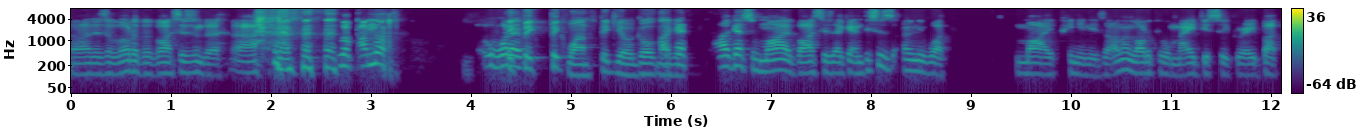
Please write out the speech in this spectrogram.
Uh, there's a lot of advice, isn't there? Uh, look, I'm not. What pick, I, pick, pick one. Pick your gold nugget. I guess, I guess my advice is again, this is only what my opinion is. I know a lot of people may disagree, but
